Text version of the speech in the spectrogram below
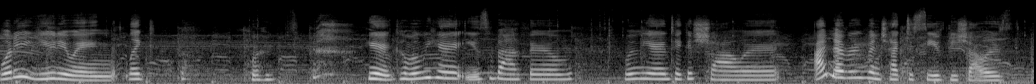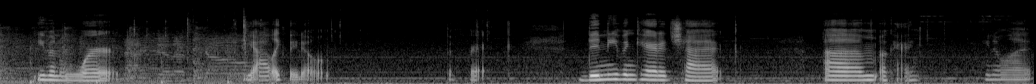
What are you doing? Like, here, come over here, use the bathroom. Come over here and take a shower. I never even checked to see if these showers even work. Yeah, like they don't. The frick. Didn't even care to check. Um, okay. You know what?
